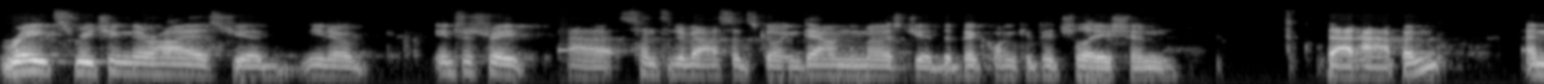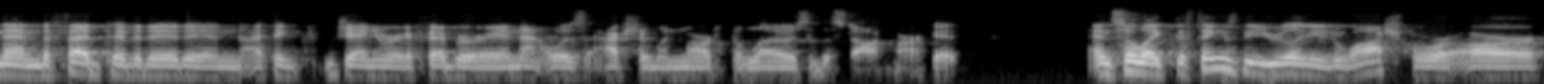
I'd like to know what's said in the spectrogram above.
rates reaching their highest. You had, you know, interest rate uh, sensitive assets going down the most. You had the Bitcoin capitulation that happened. And then the Fed pivoted in, I think, January, February, and that was actually when marked the lows of the stock market. And so, like, the things that you really need to watch for are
